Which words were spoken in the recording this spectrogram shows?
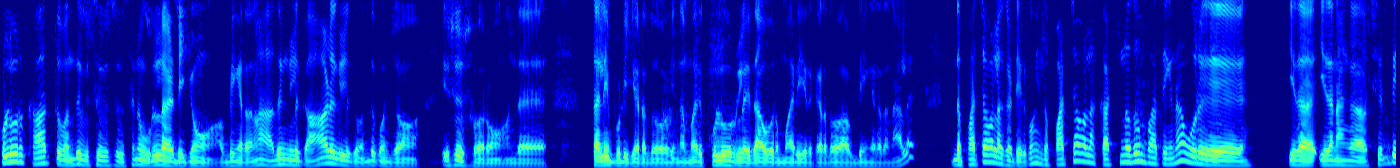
குளிர் காற்று வந்து விசு விசு விசுன்னு உள்ளே அடிக்கும் அப்படிங்கிறதுனால அதுங்களுக்கு ஆடுகளுக்கு வந்து கொஞ்சம் இஷ்யூஸ் வரும். அந்த சளி பிடிக்கிறதோ இந்த மாதிரி குளிரில் ஏதாவது ஒரு மாதிரி இருக்கிறதோ அப்படிங்கிறதுனால இந்த பச்சை வலை கட்டியிருக்கோம். இந்த பச்சை வலை கட்டினதும் பார்த்தீங்கன்னா ஒரு இதை இதை நாங்கள் ஷெட்டு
